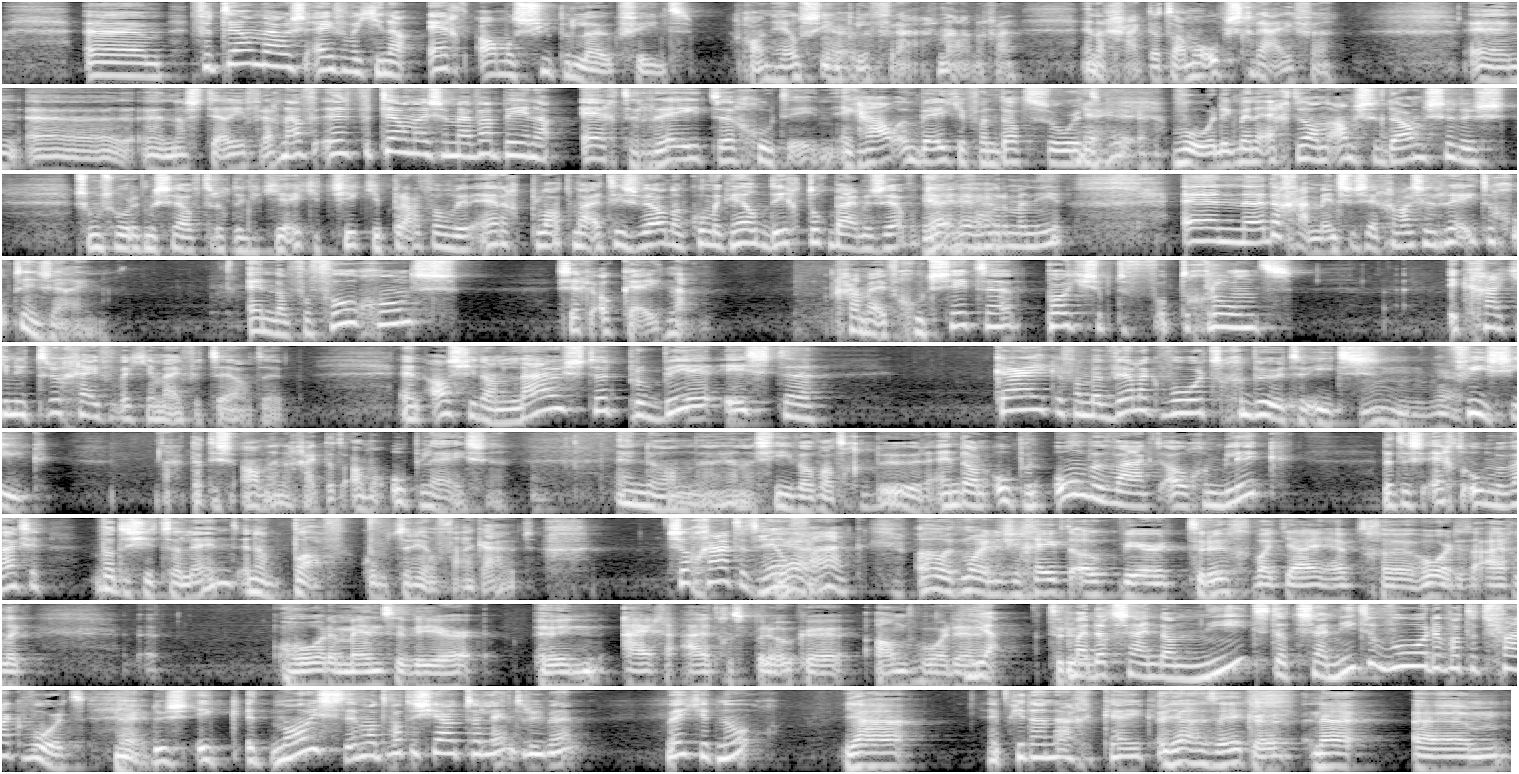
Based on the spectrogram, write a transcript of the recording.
ehm, vertel nou eens even wat je nou echt allemaal superleuk vindt. Gewoon een heel simpele vraag. Nou, dan ga, en dan ga ik dat allemaal opschrijven. En, eh, en dan stel je vraag. Nou, eh, vertel nou eens aan mij, waar ben je nou echt rete goed in? Ik hou een beetje van dat soort Ja, ja, ja. woorden. Ik ben echt wel een Amsterdamse, dus soms hoor ik mezelf terug. denk ik, jeetje, chick, je praat wel weer erg plat. Maar het is wel, dan kom ik heel dicht toch bij mezelf op de Ja, een of andere manier. En eh, dan gaan mensen zeggen waar ze rete goed in zijn. En dan vervolgens zeg ik, oké, nou, ga maar even goed zitten. Pootjes op de, op de grond. Ik ga het je nu teruggeven wat je mij verteld hebt. En als je dan luistert, probeer eens te kijken van bij welk woord gebeurt er iets. ja. Fysiek. Nou, dat is al. En dan ga ik dat allemaal oplezen. En dan, eh, ja, dan zie je wel wat gebeuren. En dan op een onbewaakt ogenblik, dat is echt onbewaakt, wat is je talent? En dan baf, komt het er heel vaak uit. Zo gaat het heel Ja. vaak. Oh, wat mooi. Dus je geeft ook weer terug wat jij hebt gehoord. Dus eigenlijk horen mensen weer hun eigen uitgesproken antwoorden Ja, terug. maar dat zijn dan niet, dat zijn niet de woorden wat het vaak wordt. Nee. Dus ik, het mooiste, want wat is jouw talent, Ruben? Weet je het nog? Ja, Heb je daarnaar gekeken? ja, zeker. Nou, ehm,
